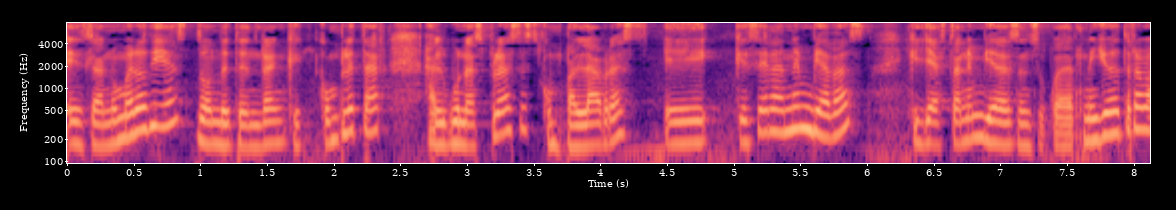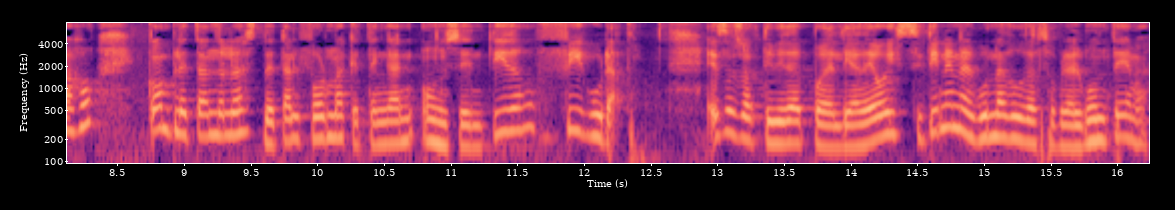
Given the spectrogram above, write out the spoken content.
es la número 10, donde tendrán que completar algunas frases con palabras eh, que serán enviadas, que ya están enviadas en su cuadernillo de trabajo, completándolas de tal forma que tengan un sentido figurado. Esa es su actividad por el día de hoy. Si tienen alguna duda sobre algún tema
